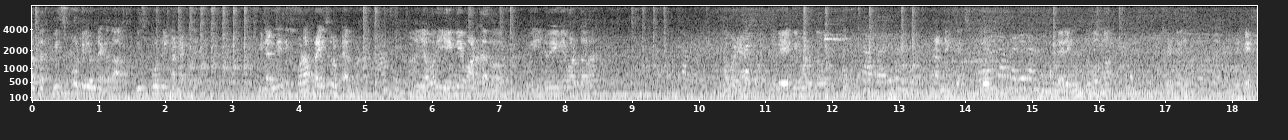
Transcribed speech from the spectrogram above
తర్వాత క్విజ్ పోటీలు ఉంటాయి కదా క్విజ్ పోటీలు కండక్ట్ చేస్తాం వీటన్నిటికి కూడా ప్రైజ్లు ఉంటాయి అనమాట ఎవరు ఏ గేమ్ ఆడతారో నువ్వు నువ్వు ఏ గేమ్ ఆడతారా కబడ్డీ ఆడతావు. నువ్వు ఏ గేమ్ ఆడతావు? రన్నింగ్ చేస్తావు వెరీ గుడ్ నువ్వమ్మా? షటిల్. Cricket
